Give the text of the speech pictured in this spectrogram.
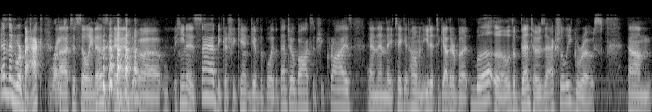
And then we're back Right. uh, to silliness, and uh, Hina is sad because she can't give the boy the bento box, and she cries. And then they take it home and eat it together, but uh oh, the bento's actually gross. Um,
